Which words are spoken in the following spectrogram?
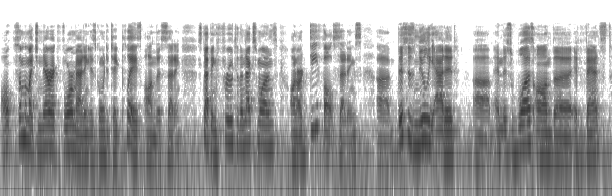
All, some of my generic formatting is going to take place on this setting. Stepping through to the next ones, on our default settings, uh, this is newly added, um, and this was on the advanced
